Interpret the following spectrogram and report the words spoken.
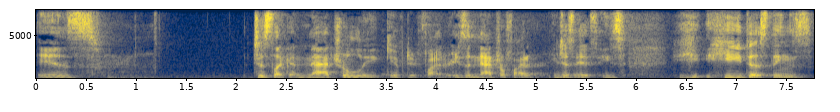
is just like a naturally gifted fighter. He's a natural fighter. He just is. He's he he does things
